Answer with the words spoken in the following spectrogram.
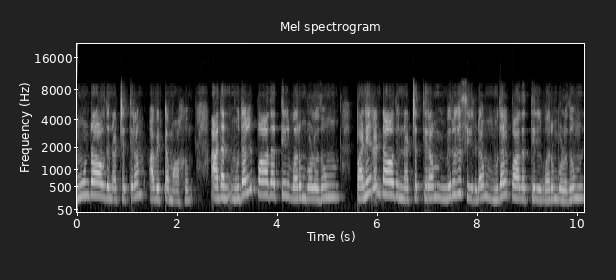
மூன்றாவது நட்சத்திரம் அவிட்டமாகும். அதன் முதல் பாதத்தில் வரும்பொழுதும் பனிரெண்டாவது நட்சத்திரம் மிருகசீரிடம் முதல் பாதத்தில் வரும்பொழுதும்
